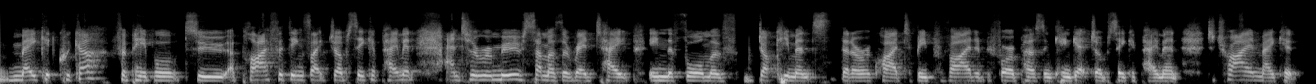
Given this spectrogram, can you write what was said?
make it quicker for people to apply for things like job seeker payment and to remove some of the red tape in the form of documents that are required to be provided before a person can get job seeker payment to try and make it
